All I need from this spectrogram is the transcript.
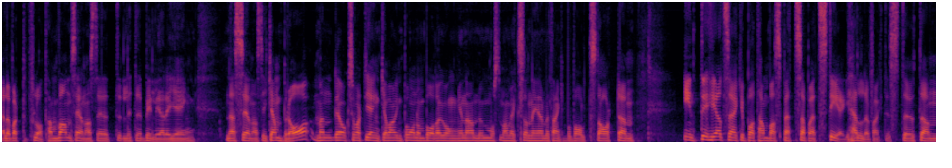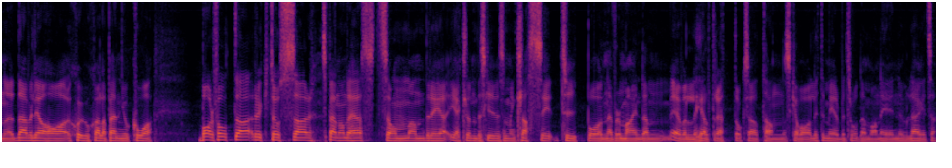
eller vart, förlåt, han vann senast ett lite billigare gäng. Näst senast gick han bra, men det har också varit jänkarvagn på honom båda gångerna. Nu måste man växla ner med tanke på voltstarten inte helt säker på att han bara spetsar på ett steg heller faktiskt. Utan där vill jag ha sju Jalapeno K. Barfota, rycktussar, spännande häst som André Eklund beskriver som en klassig typ och Nevermind är väl helt rätt också att han ska vara lite mer betrodd än vad han är i nuläget. Så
